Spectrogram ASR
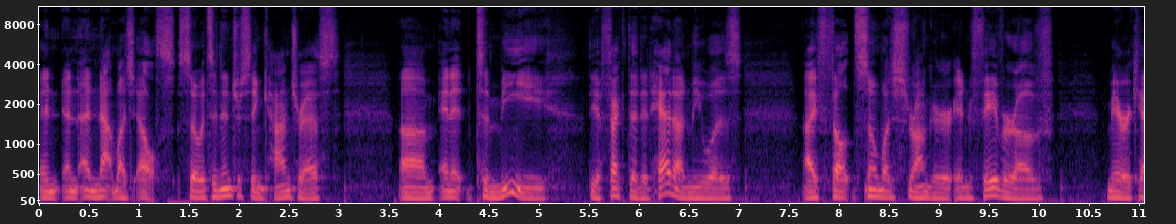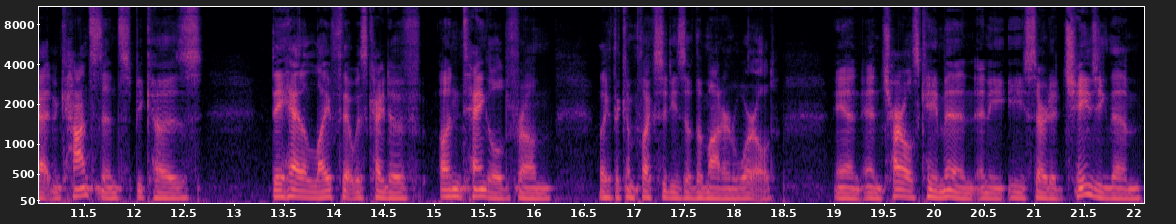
and and, and not much else. So it's an interesting contrast. Um, and it to me, the effect that it had on me was I felt so much stronger in favor of Merricat and Constance because they had a life that was kind of untangled from like the complexities of the modern world. And and Charles came in and he, he started changing them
